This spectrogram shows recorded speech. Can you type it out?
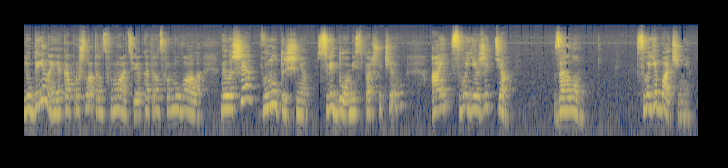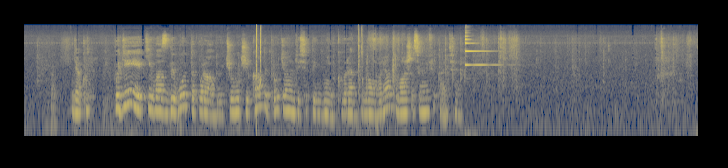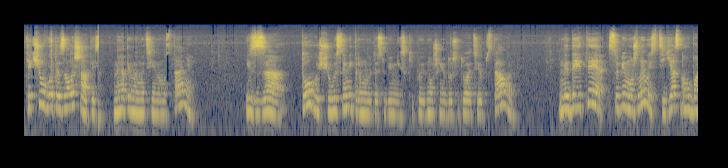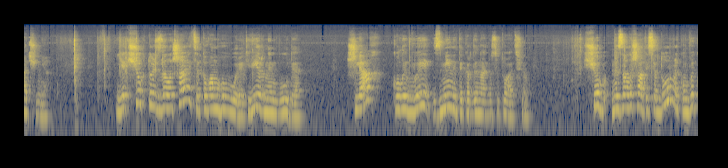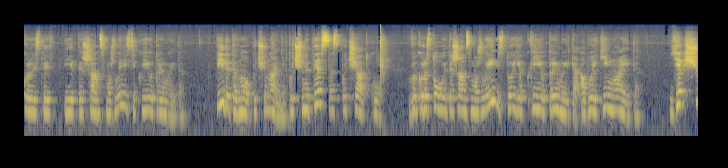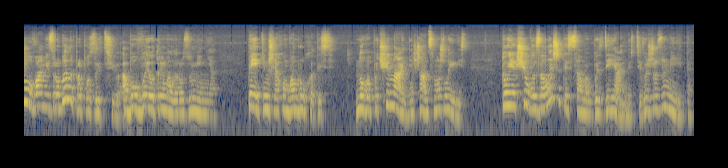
людина, яка пройшла трансформацію, яка трансформувала не лише внутрішню свідомість в першу чергу, а й своє життя загалом, своє бачення. Дякую. Події, які вас здивують та порадують, чого чекати протягом 10 днів. Кверент по варіанту ваша сигніфікація. Якщо ви будете залишатись в негативному емоційному стані, із-за того, що ви самі тренуєте собі мізки по відношенню до ситуації обставин, не даєте собі можливості ясного бачення. Якщо хтось залишається, то вам говорять, вірним буде шлях, коли ви зміните кардинальну ситуацію. Щоб не залишатися дурником, використаєте шанс, можливість, який отримаєте. Підете в нове починання, почнете все спочатку. Використовуєте шанс, можливість, той, який отримаєте, або який маєте. Якщо вам і зробили пропозицію, або ви отримали розуміння, те, яким шляхом вам рухатись, нове починання, шанс, можливість, то якщо ви залишитесь саме в бездіяльності, ви ж розумієте,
